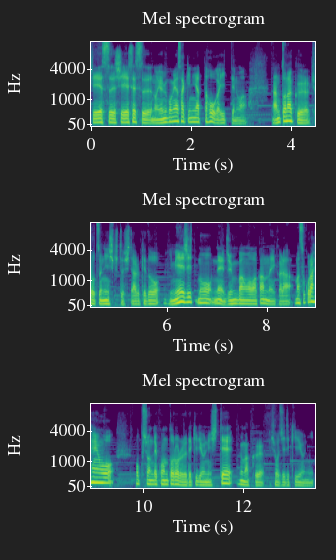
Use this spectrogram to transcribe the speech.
JS、CSS の読み込みは先にやった方がいいっていうのは、なんとなく共通認識としてあるけど、イメージのね、順番はわかんないから、まあそこら辺をオプションでコントロールできるようにして、うまく表示できるように、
